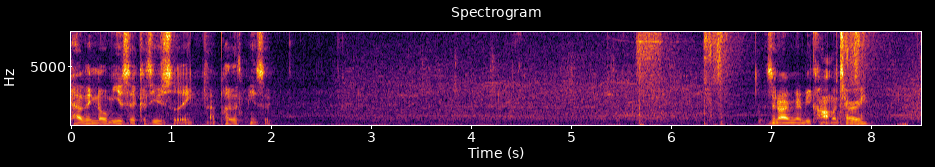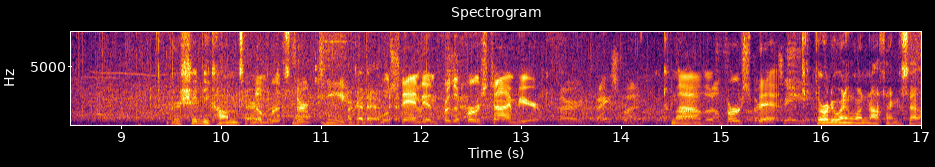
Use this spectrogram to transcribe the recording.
having no music, because usually I play with music. Is it not going to be commentary? There should be commentary. Number but it's not. 13 Okay, there, will there. stand in for the first time here. Come Now on. the first pitch. They're already winning one nothing, so.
